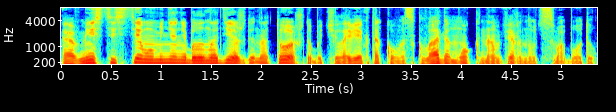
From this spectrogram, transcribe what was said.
А вместе с тем у меня не было надежды на то, чтобы человек такого склада мог нам вернуть свободу.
